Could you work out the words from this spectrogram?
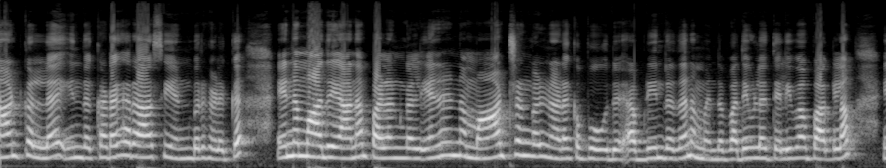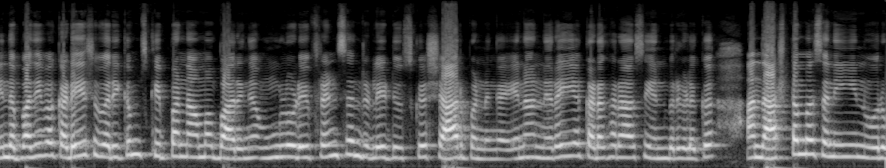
நாட்களில் இந்த கடகராசி என்பர்களுக்கு என்ன மாதிரியான பலன்கள் என்னென்ன மாற்றங்கள் நடக்க போகுது அப்படின்றத நம்ம இந்த பதிவில் தெளிவாக பார்க்கலாம். இந்த பதிவை கடைசி வரைக்கும் ஸ்கிப் பண்ணாமல் பாருங்கள் உங்களுடைய ஃப்ரெண்ட்ஸ் அண்ட் ரிலேட்டிவ்ஸ்க்கு ஷேர் பண்ணுங்க. ஏன்னா நிறைய கடகராசி என்பர்களுக்கு அந்த அஷ்டம சனியின் ஒரு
